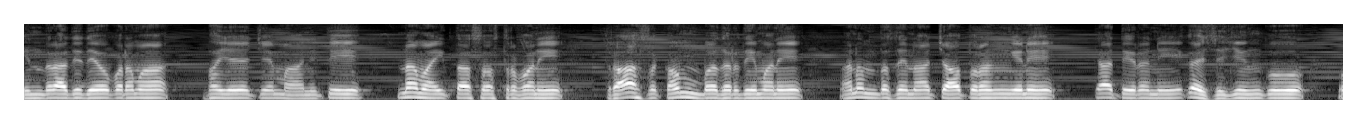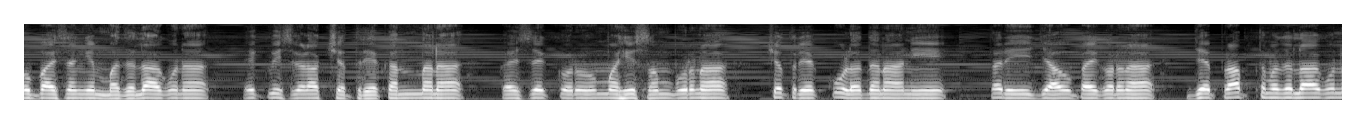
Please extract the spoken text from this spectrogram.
इंद्रादिदेव परम भयचे मानिती। न ऐकता सहस्त्रफणी त्रास कंब धरदी मने अनंतसेना चातुरंगिने त्या तिरणी कैसे जिंकू? उपाय संगे मजला लागून एकवीस वेळा क्षत्रिय कंदन। कैसे करू मही संपूर्ण? क्षत्रिय कुळधनानी तरी ज्या उपाय करून जे प्राप्त मज लागून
